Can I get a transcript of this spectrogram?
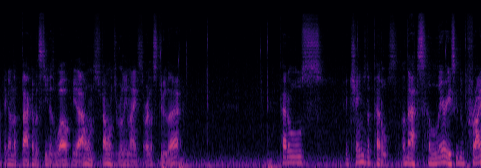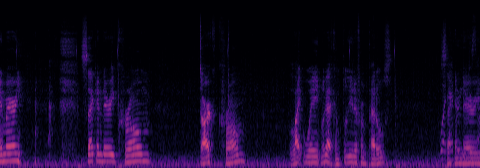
I think on the back of the seat as well. Yeah, that one's that one's really nice. Alright, let's do that. Pedals. You can change the pedals. Oh, that's hilarious. You can do primary, secondary chrome, dark chrome, lightweight. Look at that, completely different pedals. Whatever secondary.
